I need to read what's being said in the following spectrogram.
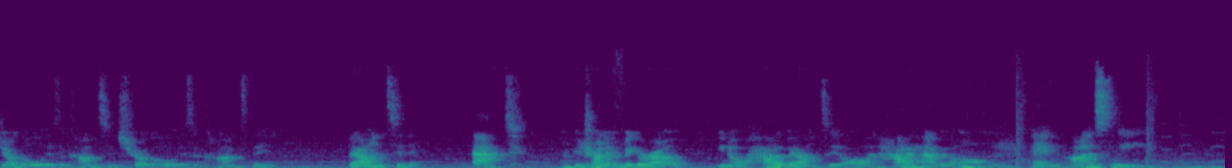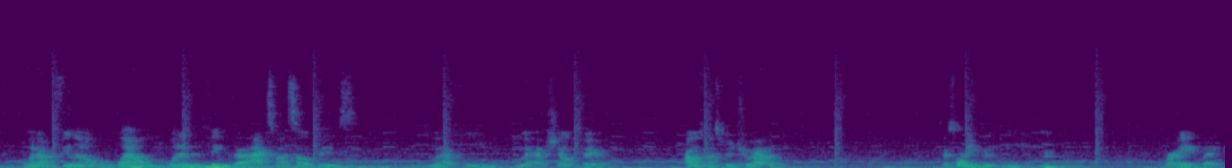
juggle, it's a constant struggle, it's a constant balancing act. Mm-hmm. You're trying to mm-hmm. figure out, you know, how to balance it all and how to have it all. Mm-hmm. And honestly, when I'm feeling overwhelmed, one of the things I ask myself is, do I have food? Do I have shelter? How is my spirituality? That's all you really need. Mm-hmm. Right? Like,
